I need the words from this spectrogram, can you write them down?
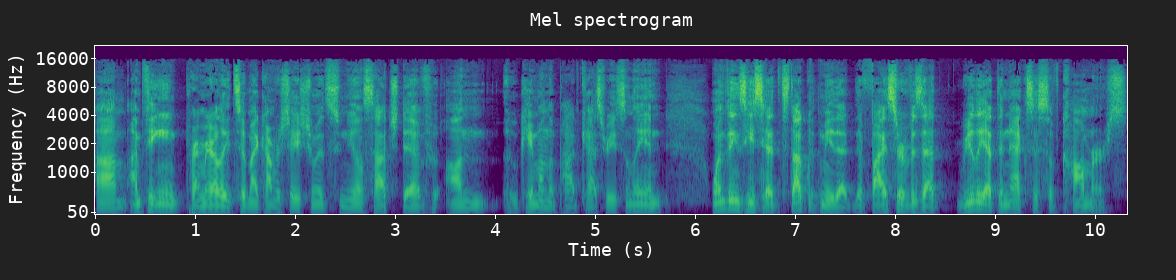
Um, I'm thinking primarily to my conversation with Sunil Sachdev on who came on the podcast recently. And one of the things he said stuck with me that the Fiserv is at really at the nexus of commerce.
